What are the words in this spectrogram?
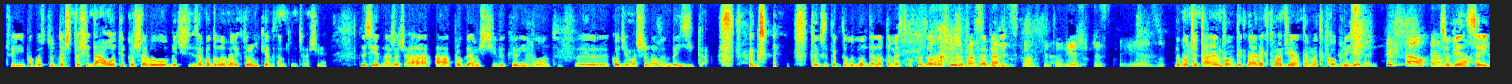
czyli po prostu, znaczy to się dało, tylko trzeba było być zawodowym elektronikiem w tamtym czasie. To jest jedna rzecz, a, a programiści wykryli błąd w e, kodzie maszynowym Basica. Także, także tak to wygląda. Natomiast okazało się, że poprawili. stary, skąd ty to wiesz wszystko? Jezu. No bo czytałem wątek na elektrodzie na temat Kobry 1. Czytałem, Co bo- więcej,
